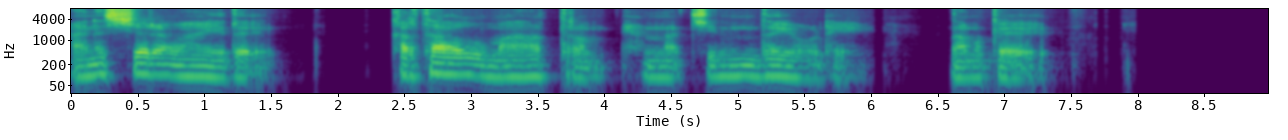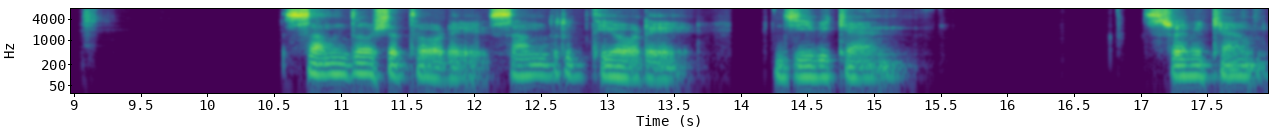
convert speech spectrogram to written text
അനശ്വരമായത് കർത്താവ് മാത്രം എന്ന ചിന്തയോടെ നമുക്ക് സന്തോഷത്തോടെ സംതൃപ്തിയോടെ ജീവിക്കാൻ ശ്രമിക്കാം.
